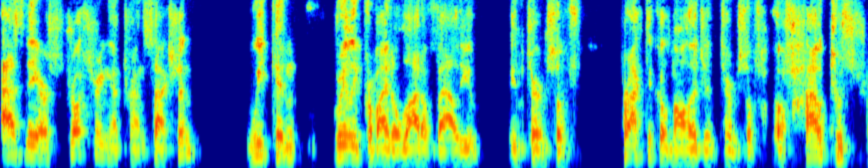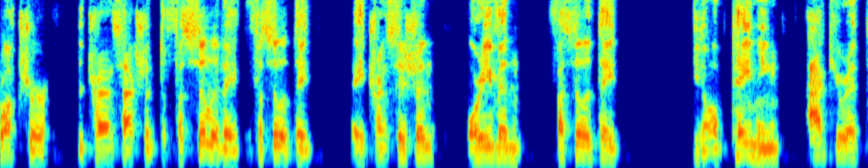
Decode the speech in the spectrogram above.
As they are structuring a transaction we can really provide a lot of value in terms of practical knowledge in terms of, of how to structure the transaction to facilitate facilitate a transition or even facilitate you know obtaining accurate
